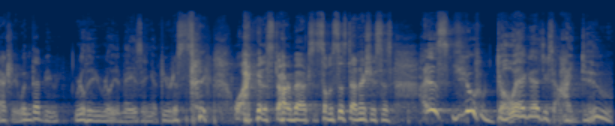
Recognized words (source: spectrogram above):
Actually, wouldn't that be really, really amazing if you were just sitting, walking at a Starbucks and someone sits down next to you and says, I just, you know who Doeg is? You say, I do.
